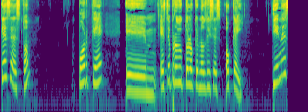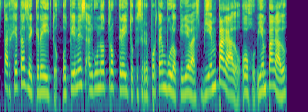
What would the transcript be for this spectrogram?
¿Qué es esto? Porque em, este producto lo que nos dice es, ok, tienes tarjetas de crédito o tienes algún otro crédito que se reporta en buro que llevas bien pagado, ojo, bien pagado,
